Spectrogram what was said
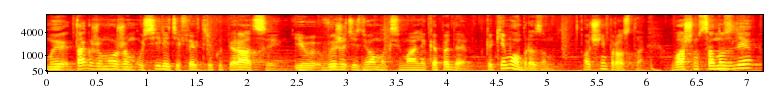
мы также можем усилить эффект рекуперации и выжать из него максимальный КПД. Каким образом? Очень просто. В вашем санузле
